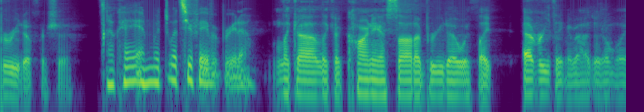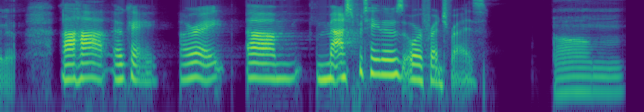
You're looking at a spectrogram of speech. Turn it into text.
burrito for sure. Okay, and what, what's your favorite burrito? Like a like a carne asada burrito with like everything imaginable in it. Aha. Okay. All right. Um, mashed potatoes or French fries? Um,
